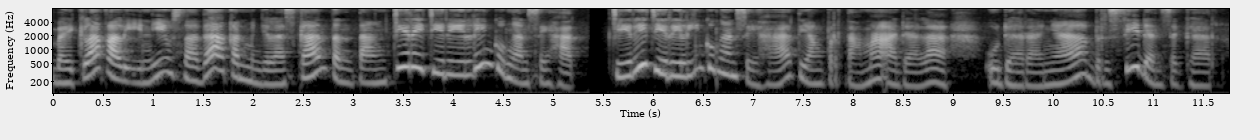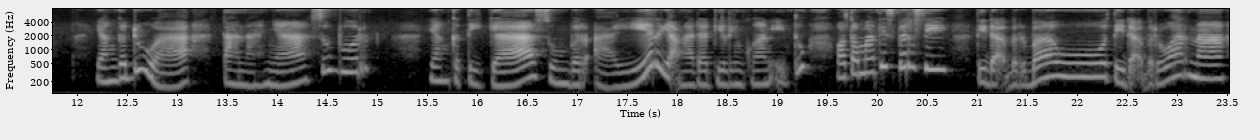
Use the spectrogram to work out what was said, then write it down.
Baiklah kali ini Ustazah akan menjelaskan tentang ciri-ciri lingkungan sehat. Ciri-ciri lingkungan sehat yang pertama adalah udaranya bersih dan segar. Yang kedua, tanahnya subur. Yang ketiga, sumber air yang ada di lingkungan itu otomatis bersih, tidak berbau, tidak berwarna,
